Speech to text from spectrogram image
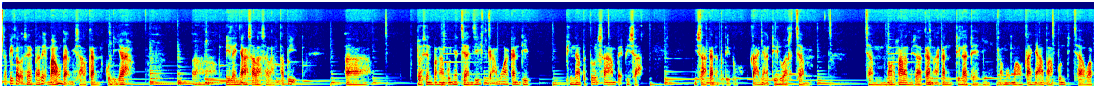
Tapi kalau saya balik mau nggak misalkan kuliah uh, nilainya asal-asalan? Tapi uh, dosen pengampunya janji kamu akan dibina betul sampai bisa misalkan seperti itu. Tanya di luar jam jam normal misalkan akan diladeni. Kamu mau tanya apa pun dijawab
